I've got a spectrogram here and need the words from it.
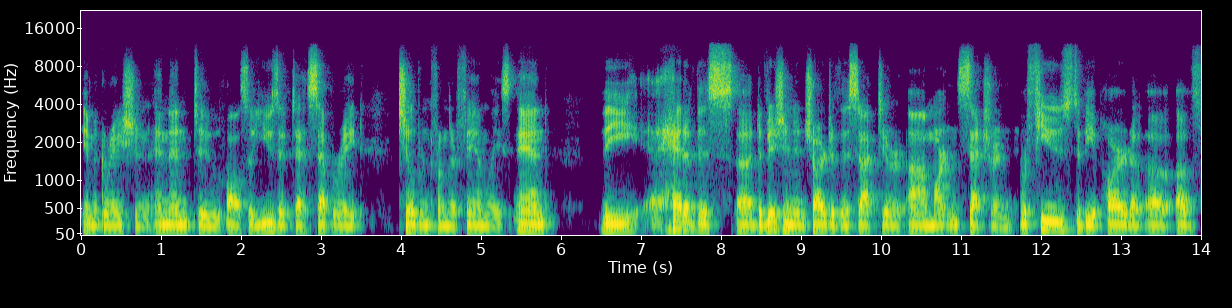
immigration and then to also use it to separate children from their families. And the head of this uh, division in charge of this, Dr. Uh, Martin Cetron, refused to be a part of, of,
